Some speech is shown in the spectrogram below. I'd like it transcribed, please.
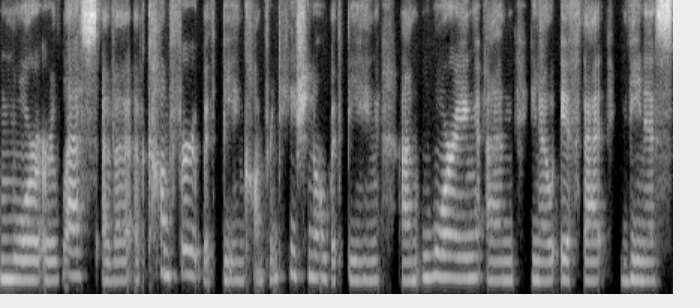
more or less of a, of comfort with being confrontational, with being um, warring. Um, you know, if that Venus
